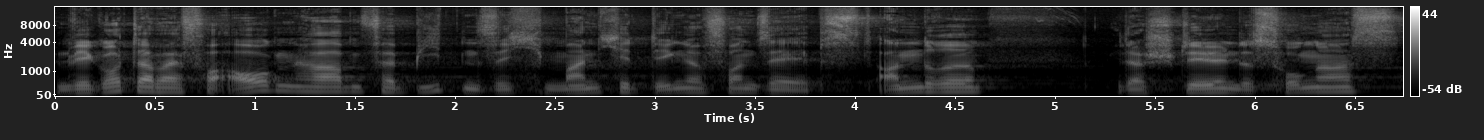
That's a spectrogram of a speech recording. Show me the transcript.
Wenn wir Gott dabei vor Augen haben, verbieten sich manche Dinge von selbst. Andere, wie das Stillen des Hungers,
